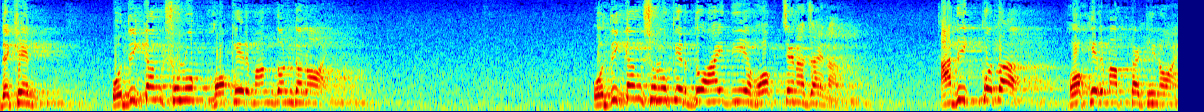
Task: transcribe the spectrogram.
দেখেন, অধিকাংশ লোক হকের মানদণ্ড নয়। অধিকাংশ লোকের দোহাই দিয়ে হক চেনা যায় না। আধিক্যতা হকের মাপকাঠি নয়।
